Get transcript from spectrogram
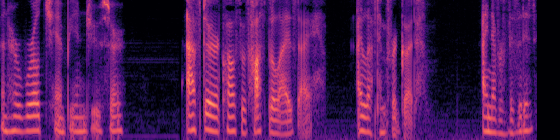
and her world champion juicer. After Klaus was hospitalized, I I left him for good. I never visited.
